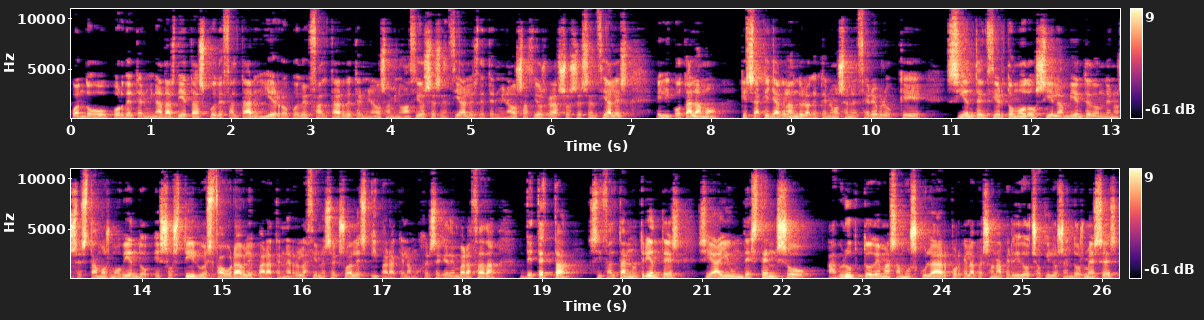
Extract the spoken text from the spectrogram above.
cuando por determinadas dietas puede faltar hierro, pueden faltar determinados aminoácidos esenciales, determinados ácidos grasos esenciales, el hipotálamo, que es aquella glándula que tenemos en el cerebro que siente en cierto modo si el ambiente donde nos estamos moviendo es hostil o es favorable para tener relaciones sexuales y para que la mujer se quede embarazada, detecta si faltan nutrientes, si hay un descenso abrupto de masa muscular porque la persona ha perdido 8 kilos en dos meses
